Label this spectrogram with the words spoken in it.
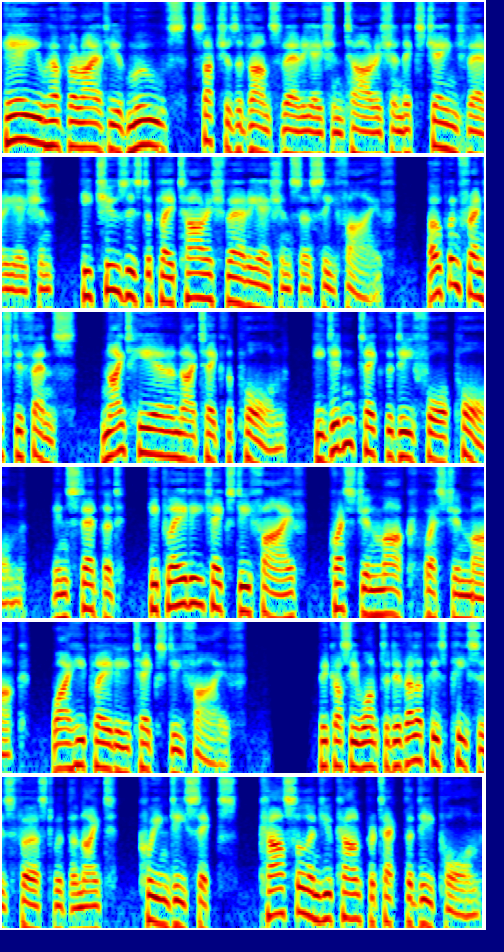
here you have variety of moves such as advance variation Tarrasch and exchange variation, he chooses to play Tarrasch variation so c5. Open French defense, knight here and I take the pawn, he didn't take the d4 pawn, instead that, he played e takes d5, question mark question mark, why he played e takes d5. Because he want to develop his pieces first with the knight, queen d6, castle and you can't protect the d-pawn,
